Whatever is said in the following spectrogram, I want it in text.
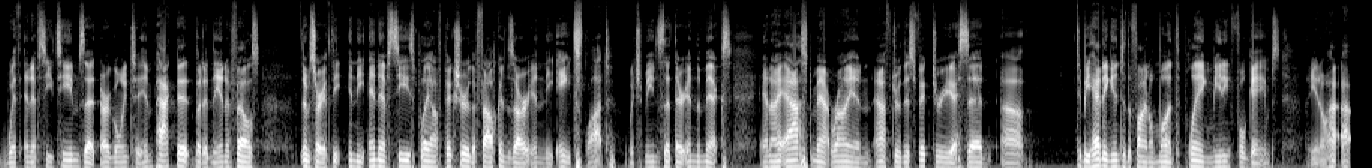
with NFC teams that are going to impact it, but in the NFL's I'm sorry, if the in the NFC's playoff picture, the Falcons are in the eight slot, which means that they're in the mix. And I asked Matt Ryan after this victory, I said, um, to be heading into the final month, playing meaningful games, you know, how,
